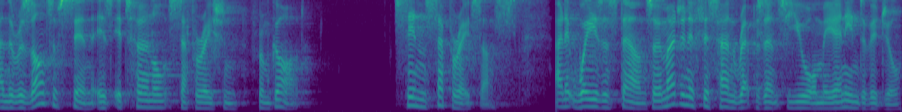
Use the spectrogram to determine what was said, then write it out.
And the result of sin is eternal separation from God. Sin separates us and it weighs us down. So imagine if this hand represents you or me, any individual,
